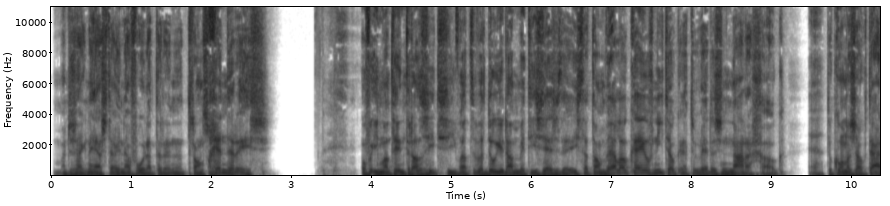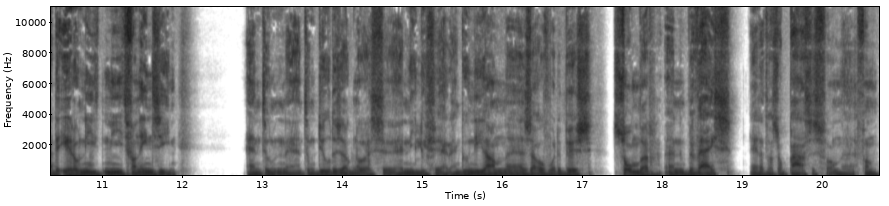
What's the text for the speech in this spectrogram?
maar toen zei ik, nou ja, stel je nou voor dat er een transgender is. Of iemand in transitie. Wat, wat doe je dan met die zesde? Is dat dan wel oké of niet oké? Toen werden ze narrig ook. Ja. Toen konden ze ook daar de ironie niet van inzien. En toen, eh, toen duwden ze ook nog eens eh Nilufer en Gundian eh, zo voor de bus zonder een bewijs. Dat was op basis van, van,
